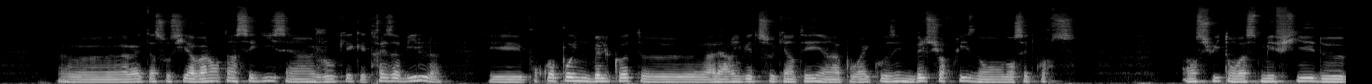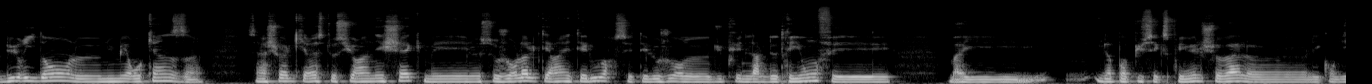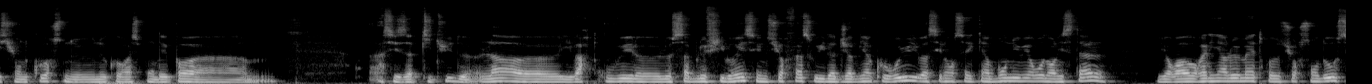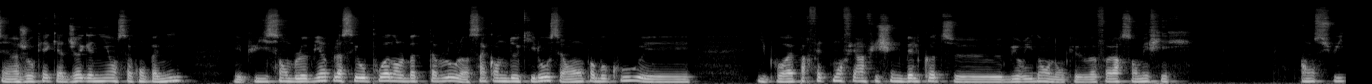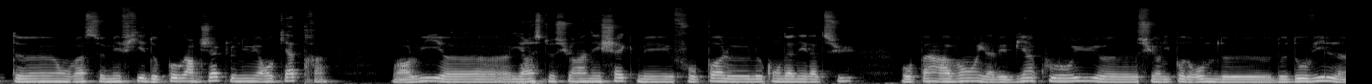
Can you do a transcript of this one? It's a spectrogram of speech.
Euh, elle va être associée à Valentin Segui, c'est un jockey qui est très habile. Et pourquoi pas une belle cote à l'arrivée de ce quintet, hein, elle pourrait causer une belle surprise dans cette course. Ensuite, on va se méfier de Buridan, le numéro 15. C'est un cheval qui reste sur un échec, mais ce jour-là, le terrain était lourd. C'était le jour du prix de l'Arc de Triomphe et bah, il n'a pas pu s'exprimer, le cheval. Euh, les conditions de course ne, correspondaient pas à, ses aptitudes. Là, euh, il va retrouver le, le sable fibré. C'est une surface où il a déjà bien couru. Il va s'élancer avec un bon numéro dans les stalles. Il y aura Aurélien Lemaître sur son dos, c'est un jockey qui a déjà gagné en sa compagnie. Et puis il semble bien placé au poids dans le bas de tableau, là. 52 kg, c'est vraiment pas beaucoup. Et il pourrait parfaitement faire afficher une belle cote, ce Buridan, donc il euh, va falloir s'en méfier. Ensuite, euh, on va se méfier de Power Jack, le numéro 4. Alors lui, euh, il reste sur un échec, mais il faut pas le, condamner là-dessus. Auparavant, il avait bien couru sur l'hippodrome de, Deauville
